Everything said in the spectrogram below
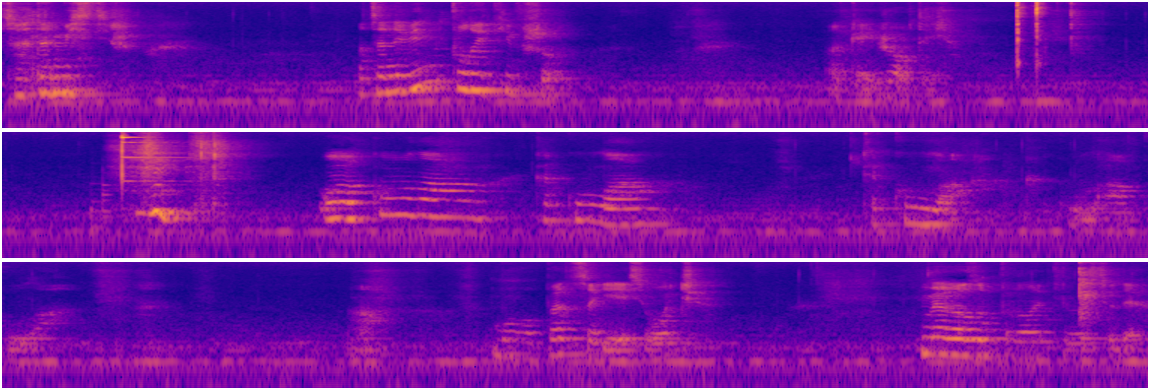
це на місці? А це не він полетів, що? Окей, жовтий. О, акула, какула. Какула. Акула. А, мого перця є очі. Ми разом прилетіли сюди.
